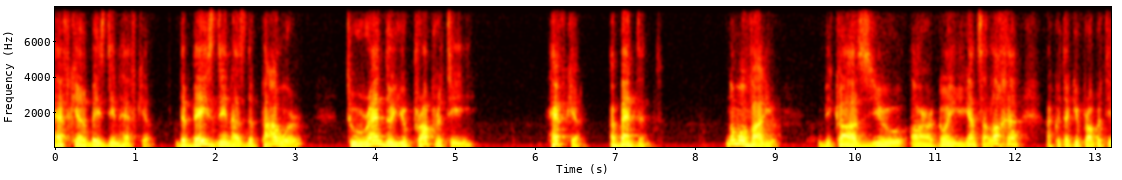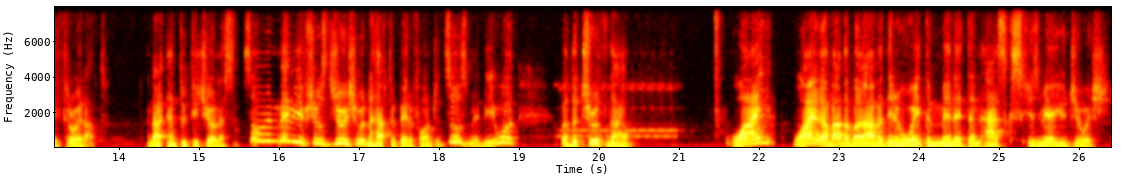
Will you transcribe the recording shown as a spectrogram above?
hefker beis din hefker. The beis din has the power to render your property hefker, abandoned, no more value. Because you are going against halacha, I could take your property, throw it out, and, I, and to teach you a lesson. So maybe if she was Jewish, she wouldn't have to pay the 400 zuz, maybe he would. But the truth now, why why Rav Adda bar Ahava didn't wait a minute and ask, excuse me, are you Jewish?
